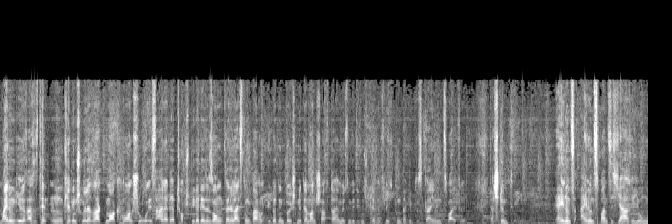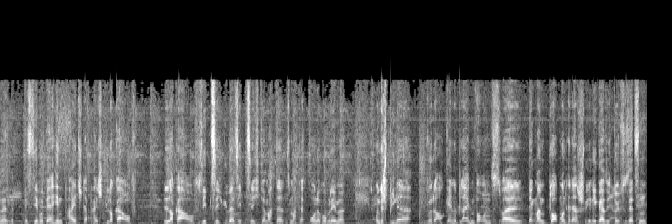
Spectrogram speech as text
Meinung Ihres Assistenten Kevin Schröder sagt, Mark Hornschuh ist einer der Topspieler der Saison. Seine Leistungen waren über den Durchschnitt der Mannschaft. Daher müssen wir diesen Spieler verpflichten. Da gibt es keinen Zweifel. Das stimmt. Er ist 21 Jahre jung. Wisst ihr, wo der hinpeitscht? Der peitscht locker auf. Locker auf. 70, über 70. Der macht er, das macht er ohne Probleme. Und der Spieler würde auch gerne bleiben bei uns. Weil, denkt man, Dortmund hätte es schwieriger, sich durchzusetzen.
